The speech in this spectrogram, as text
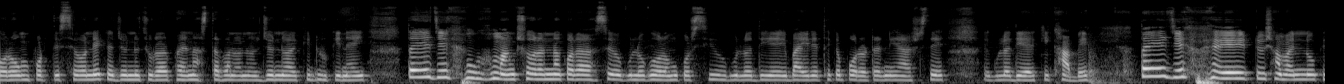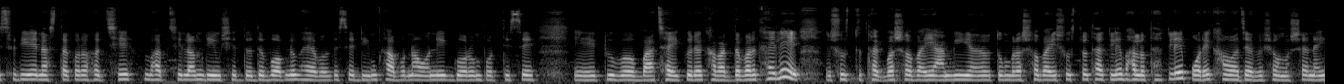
গরম পড়তেছে অনেক এর জন্য চূড়ার পায়ে নাস্তা বানানোর জন্য আর কি ঢুকি নাই। তাই এই যে মাংস রান্না করা আছে, ওগুলো গরম করছি, ওগুলো দিয়ে বাইরে থেকে পরোটা নিয়ে আসছে, এগুলো দিয়ে আর কি খাবে। তাই এই যে একটু সামান্য কিছু দিয়ে নাস্তা করা হচ্ছে, ভাবছিলাম ডিম সেদ্ধ দেবো। আপনার ভাইয়া বলতেছে, ডিম খাব না, অনেক গরম পড়তেছে। একটু বাছাই করে খাবার দাবার খাইলে সুস্থ থাকবা। সবাই, আমি তোমরা সবাই সুস্থ থাকলে, ভালো থাকলে পরে খাওয়া যাবে, সমস্যা নাই।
